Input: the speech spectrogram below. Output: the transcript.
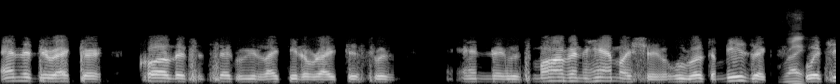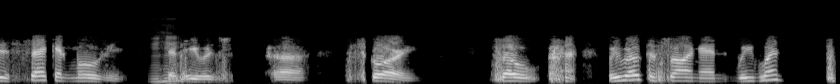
and the director called us and said, "We'd like you to write this." Was and it was Marvin Hamlisch who wrote the music, Right. which is his second movie Mhm. that he was uh, scoring. So we wrote the song and we went to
